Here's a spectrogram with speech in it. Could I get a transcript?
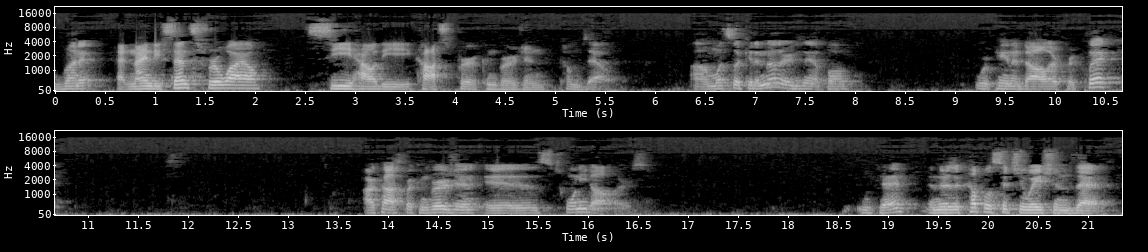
run it at 90 cents for a while, see how the cost per conversion comes out. Um, let's look at another example. We're paying a dollar per click. Our cost per conversion is $20. Okay, and there's a couple of situations that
